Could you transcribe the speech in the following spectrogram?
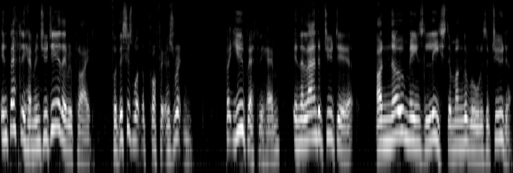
In Bethlehem in Judea, they replied, for this is what the prophet has written. But you, Bethlehem, in the land of Judea, are no means least among the rulers of Judah.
